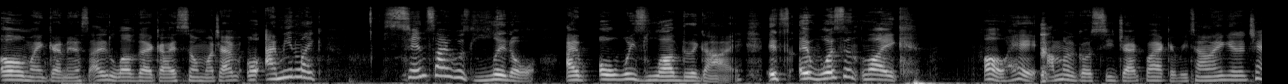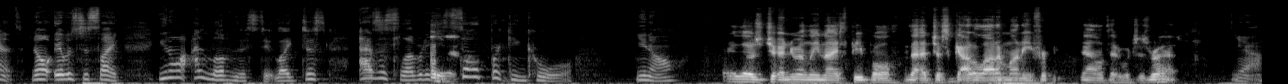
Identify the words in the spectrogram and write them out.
Oh my goodness, I love that guy so much. I've, oh, I mean, like, since I was little, I've always loved the guy. It's, it wasn't like, oh hey, I'm gonna go see Jack Black every time I get a chance. No, it was just like, you know, what? I love this dude. Like, just as a celebrity, Oh, he's so freaking cool. You know. One of those genuinely nice people that just got a lot of money for talented, which is rad. Yeah,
